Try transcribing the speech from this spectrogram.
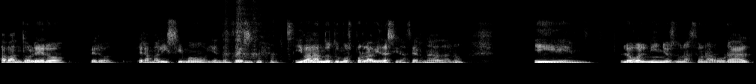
bandolero, pero era malísimo y entonces iba dando tumos por la vida sin hacer nada, ¿no? Y luego el niño es de una zona rural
